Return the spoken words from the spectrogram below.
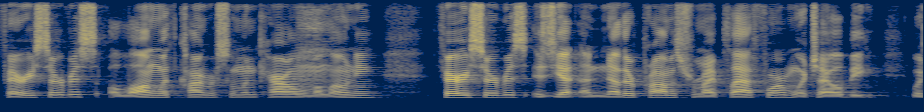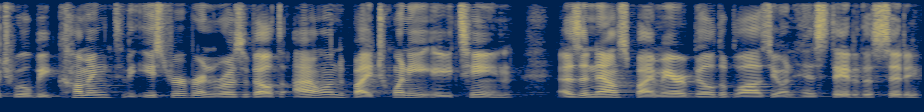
ferry service along with Congresswoman Carolyn Maloney. Ferry service is yet another promise for my platform, which, I will be, which will be coming to the East River and Roosevelt Island by 2018, as announced by Mayor Bill de Blasio in his State of the City.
